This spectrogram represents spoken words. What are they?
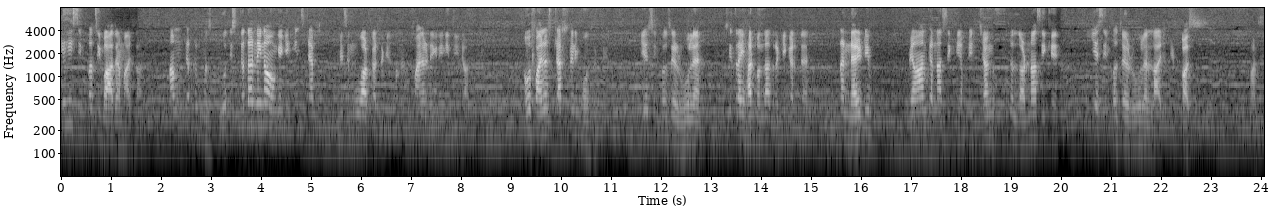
यही सिंपल सी बात है हमारे साथ। हम जब तक मज़बूत इस कदर नहीं ना होंगे कि इन स्टेप्स में से मूव आउट कर सकें, हमें फाइनल डिग्री नहीं दी जा सकती हम फाइनल स्टेप्स पे नहीं पहुँच सकते। ये सिंपल से रूल हैं। इसी तरह ही हर बंदा तरक्की करता है। अपना नैरेटिव बयान करना सीखें, अपनी जंग खुद लड़ना सीखें। ये सिंपल से रूल हैं लाइफ के। बस। बस।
